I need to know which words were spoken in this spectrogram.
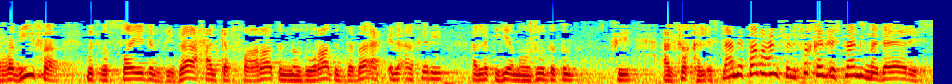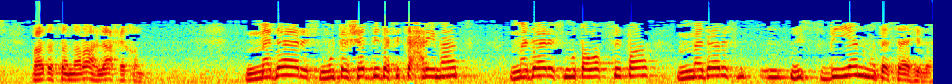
الرديفة مثل الصيد الذباحة الكفارات النذورات الذبائح إلى آخره التي هي موجودة في الفقه الإسلامي. طبعا في الفقه الإسلامي مدارس. وهذا سنراه لاحقا؟ مدارس متشددة في التحريمات. مدارس متوسطة مدارس نسبيا متساهلة.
